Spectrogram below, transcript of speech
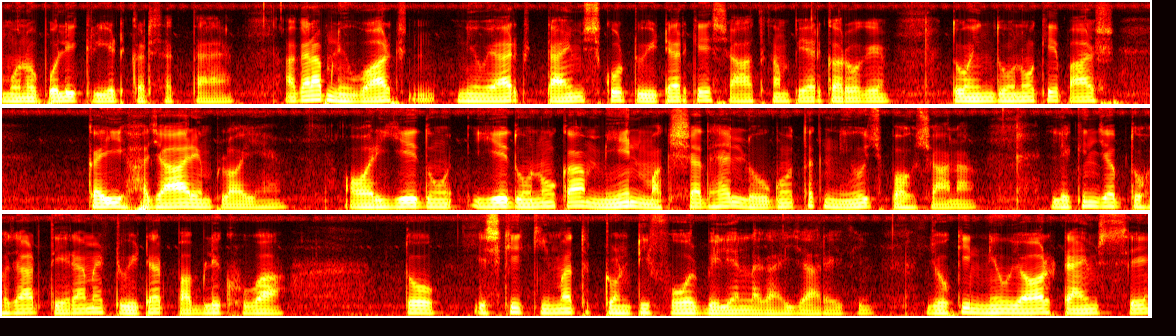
मोनोपोली क्रिएट कर सकता है। अगर आप New York New York Times को ट्विटर के साथ कंपेयर करोगे तो इन दोनों के पास कई हज़ार एम्प्लॉय हैं और ये दो, ये दोनों का मेन मकसद है लोगों तक न्यूज़ पहुंचाना। लेकिन जब 2013 में ट्विटर पब्लिक हुआ तो इसकी कीमत 24 बिलियन लगाई जा रही थी। जो कि न्यूयॉर्क टाइम्स से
